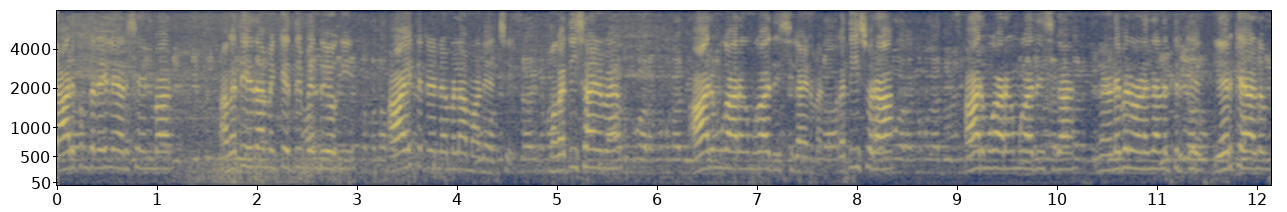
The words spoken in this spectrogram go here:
யாருக்கும் தடையில அரசு என்பார். அகத்தியதா மிக்கத்தை பெந்த யோகி. ஆயத்திட்ட நம்மளாம் ஆணையாச்சு. மகதீசா நம ஆறுமுக அரங்கமுகா தேசிகாய நம மகதீஸ்வரா ஆறுமுக அரங்கமுகா தேசிகா. நடைபெறும் அன்னதானத்திற்கு இயற்கையாலும்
